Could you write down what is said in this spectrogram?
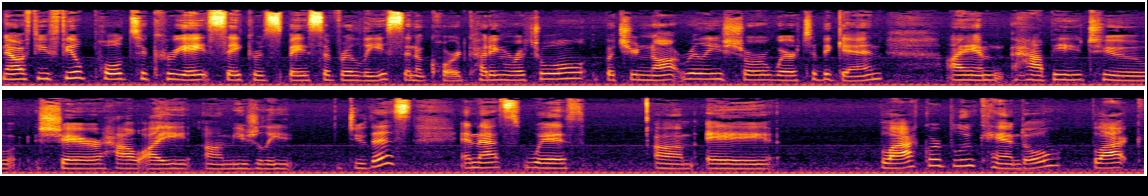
Now, if you feel pulled to create sacred space of release in a cord cutting ritual, but you're not really sure where to begin, I am happy to share how I um, usually do this, and that's with um, a black or blue candle. Black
